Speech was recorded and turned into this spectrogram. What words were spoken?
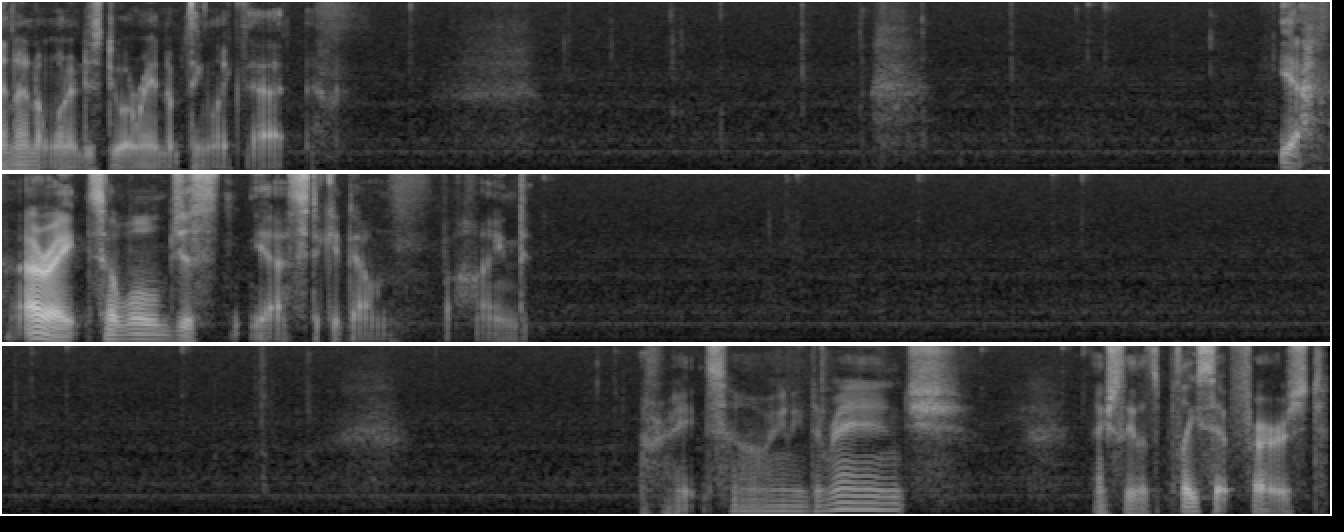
And I don't want to just do a random thing like that. Yeah. All right. So we'll just yeah stick it down behind. Right. So we're gonna need the wrench. Actually, let's place it first.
